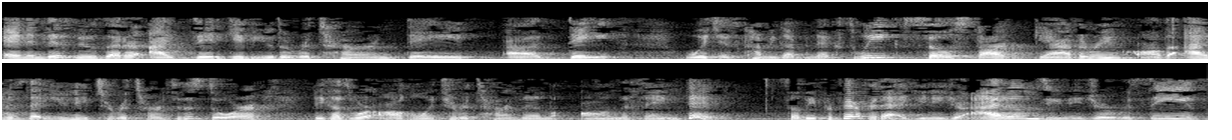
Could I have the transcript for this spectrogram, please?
And in this newsletter, I did give you the return day, uh, date, which is coming up next week. So start gathering all the items that you need to return to the store because we're all going to return them on the same day. So be prepared for that. You need your items, you need your receipts,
